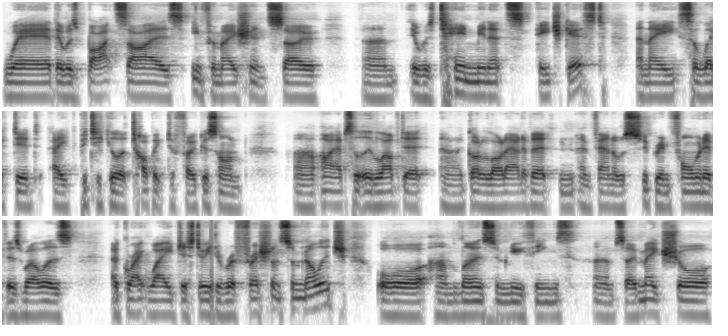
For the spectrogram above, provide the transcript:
where there was bite size information. So um, it was 10 minutes each guest, and they selected a particular topic to focus on. Uh, I absolutely loved it, uh, got a lot out of it, and, and, found it was super informative as well as a great way just to either refresh on some knowledge or um, learn some new things. Um, so make sure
